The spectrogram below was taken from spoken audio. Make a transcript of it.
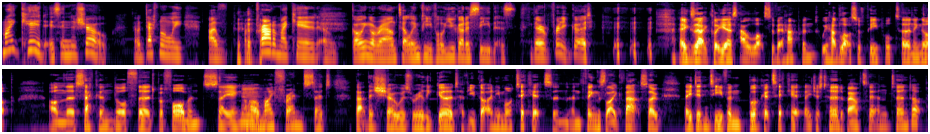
my kid is in the show. So definitely, I'm, I'm proud of my kid. I'm going around telling people, you got to see this. They're pretty good. exactly, yes. How lots of it happened. We had lots of people turning up on the second or third performance saying, mm. Oh, my friend said that this show was really good. Have you got any more tickets? And, and things like that. So they didn't even book a ticket, they just heard about it and turned up.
